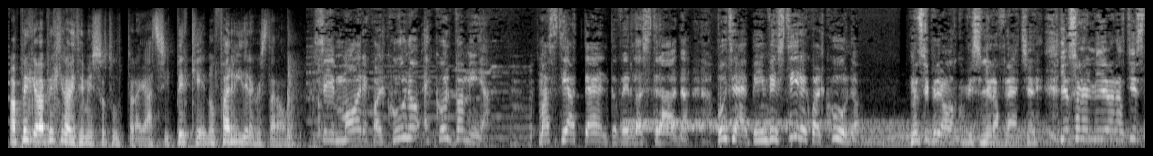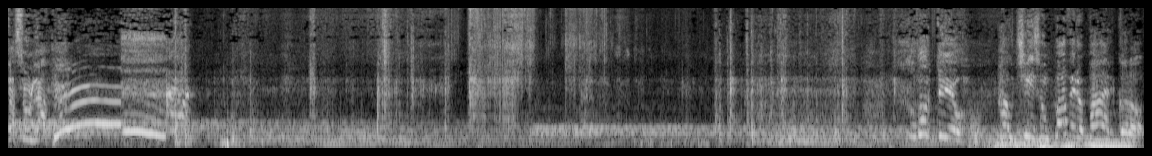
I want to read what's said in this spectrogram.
Ma perché, perché l'avete messo tutto, ragazzi? Perché? Non fa ridere questa roba. Se muore qualcuno è colpa mia. Ma stia attento per la strada. Potrebbe investire qualcuno. Non si preoccupi, signora Fletcher. Io sono il miglior autista sulla... Ha ucciso un povero pargolo!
